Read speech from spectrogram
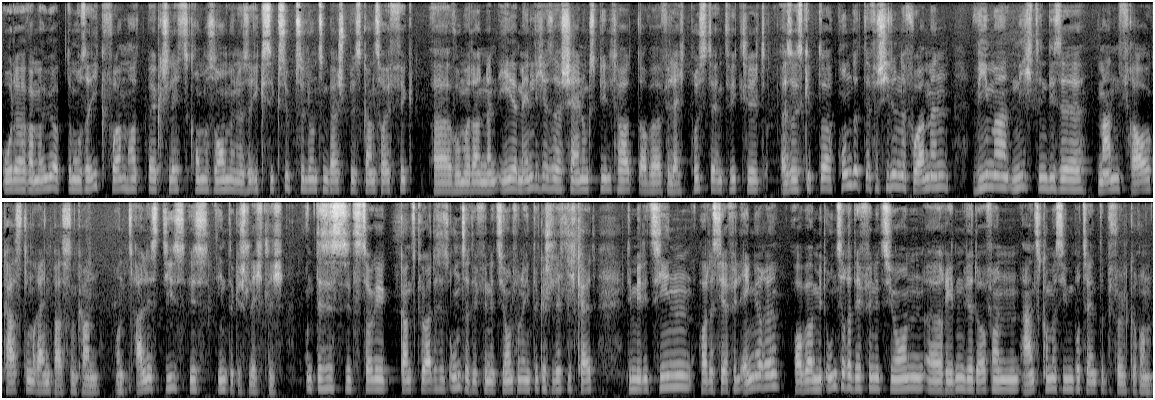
Oder wenn man überhaupt eine Mosaikform hat bei Geschlechtschromosomen, also XXY zum Beispiel ist ganz häufig, wo man dann ein eher männliches Erscheinungsbild hat, aber vielleicht Brüste entwickelt. Also es gibt da hunderte verschiedene Formen, wie man nicht in diese Mann-Frau-Kasteln reinpassen kann. Und alles dies ist intergeschlechtlich. Und das ist, jetzt sage ich ganz klar, das ist unsere Definition von Intergeschlechtlichkeit. Die Medizin hat eine sehr viel engere, aber mit unserer Definition äh, reden wir da von 1,7 Prozent der Bevölkerung.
